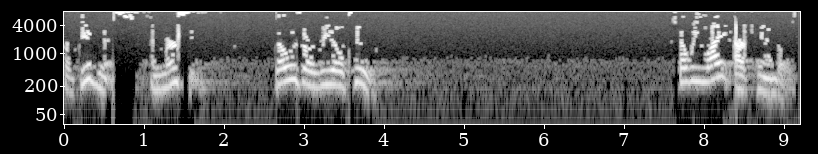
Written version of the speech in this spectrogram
forgiveness and mercy. Those are real too. So we light our candles.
